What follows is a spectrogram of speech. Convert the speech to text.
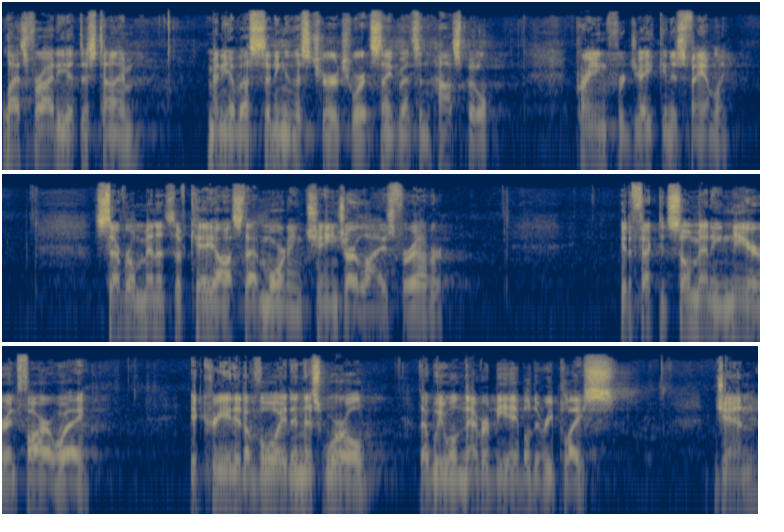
Last Friday at this time, many of us sitting in this church were at St. Vincent Hospital praying for Jake and his family. Several minutes of chaos that morning changed our lives forever. It affected so many near and far away. It created a void in this world that we will never be able to replace. Jen,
